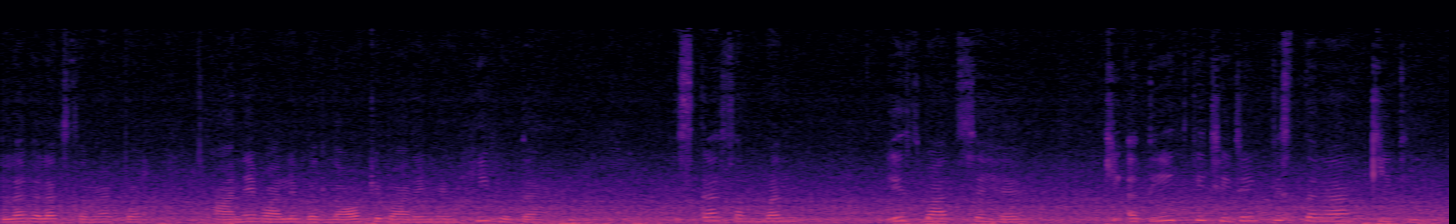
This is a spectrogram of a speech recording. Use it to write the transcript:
अलग अलग समय पर आने वाले बदलाव के बारे में ही होता है। इसका संबंध इस बात से है कि अतीत की चीज़ें किस तरह की थी।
